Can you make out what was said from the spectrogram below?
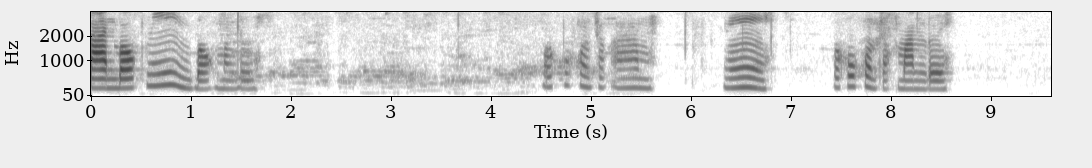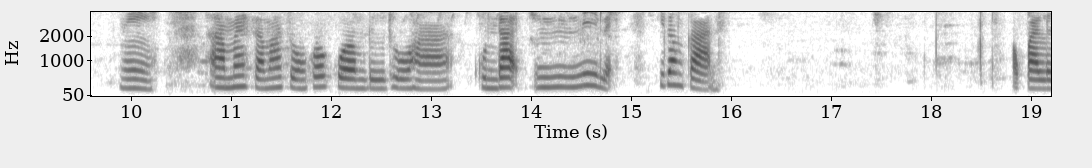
การบล็อกนี่บอกมาเลยบล็อกข้อความจากอามนี่บล็อกข้อความจากมันเลย นี่อามไม่สามารถส่งข้อความหรือโทรหาคุณได้นี่แหละ ที่ต้องการ ออกไปเล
